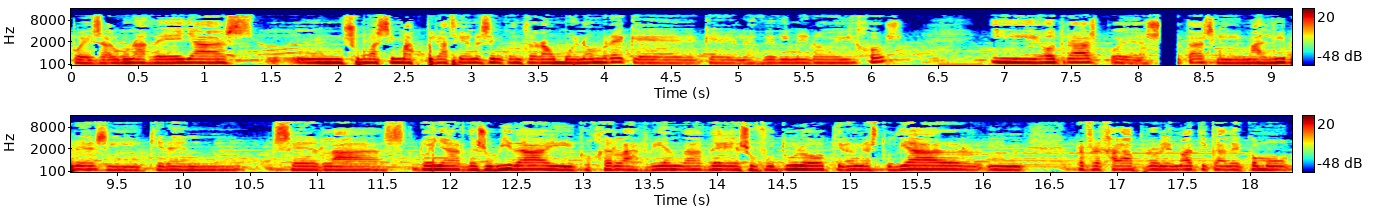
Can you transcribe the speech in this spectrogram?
pues algunas de ellas mm, su máxima aspiración es encontrar a un buen hombre que, que les dé dinero e hijos y otras pues y más libres y quieren ser las dueñas de su vida y coger las riendas de su futuro, quieren estudiar, mm, reflejar la problemática de cómo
